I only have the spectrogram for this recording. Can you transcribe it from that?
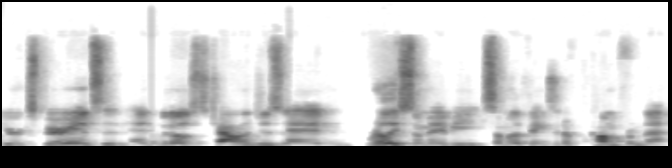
your experience and, and those challenges, and really some maybe some of the things that have come from that.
